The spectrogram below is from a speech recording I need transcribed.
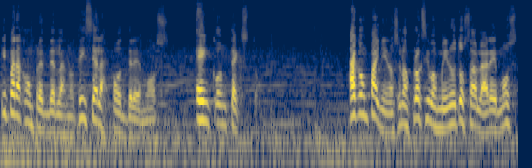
y para comprender las noticias las pondremos en contexto. Acompáñenos, en los próximos minutos hablaremos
